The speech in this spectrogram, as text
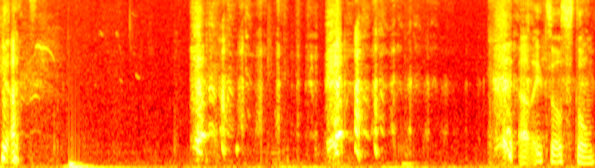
ja. Ja, dat is zo stom.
